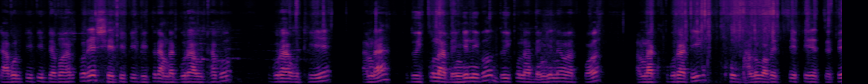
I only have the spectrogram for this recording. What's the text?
ডাবল পিপি ব্যবহার করে সেই পিপির ভিতরে আমরা গুঁড়া উঠাবো। গুঁড়া উঠিয়ে আমরা দুই কোনা ভেঙে নিব। দুই কোনা ভেঙে নেওয়ার পর আমরা গুঁড়াটি খুব ভালোভাবে চেপে চেপে,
